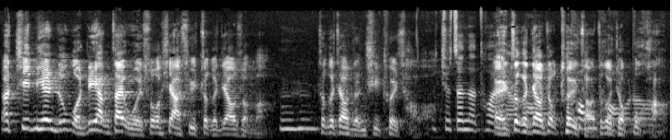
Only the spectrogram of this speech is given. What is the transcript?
那今天如果量再萎缩下去，这个叫什么？嗯哼，这个叫人气退潮哦。就真的退了。哎，这个叫做退潮，这个就不好。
